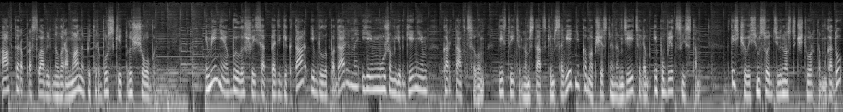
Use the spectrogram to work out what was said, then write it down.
автора прославленного романа «Петербургские трущобы». Имение было 65 гектар и было подарено ей мужем Евгением Картавцевым, действительным статским советником, общественным деятелем и публицистом – в 1894 году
